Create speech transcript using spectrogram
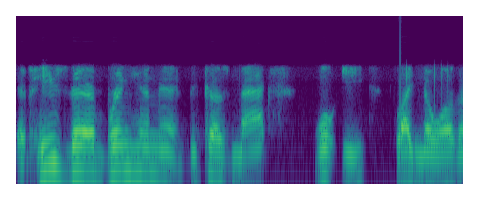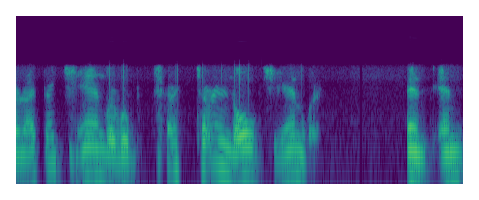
if he's there, bring him in because Max will eat like no other, and I think Chandler will turn, turn into old Chandler. And and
